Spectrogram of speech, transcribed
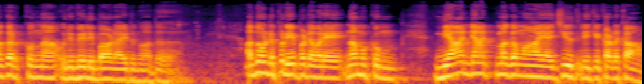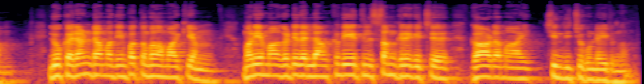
തകർക്കുന്ന ഒരു വെളിപാടായിരുന്നു അത്. അതുകൊണ്ട് പ്രിയപ്പെട്ടവരെ നമുക്കും ജ്ഞാനാത്മകമായ ജീവിതത്തിലേക്ക് കടക്കാം. ലൂക്ക രണ്ടാമതെയും പത്തൊമ്പതാം വാക്യം മറിയമാകട്ടെ ഇതെല്ലാം ഹൃദയത്തിൽ സംഗ്രഹിച്ച് ഗാഠമായി ചിന്തിച്ചുകൊണ്ടേയിരുന്നു.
